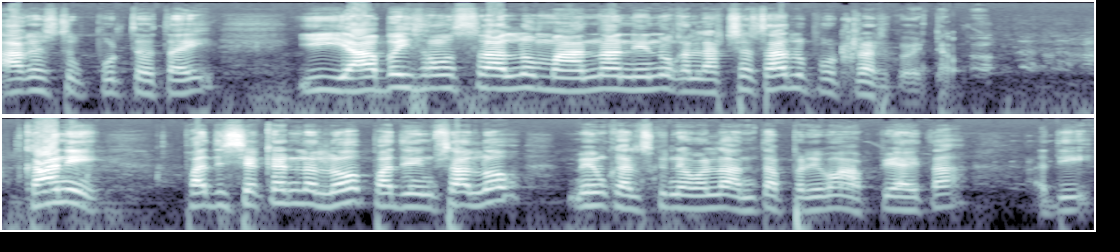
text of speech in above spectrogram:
ఆగస్టు పూర్తవుతాయి. ఈ యాభై సంవత్సరాల్లో మా అన్న నేను ఒక లక్ష సార్లు పోట్లాడుకుంటాం. కానీ పది సెకండ్లలో పది నిమిషాల్లో మేము కలుసుకునే వాళ్ళు. అంత ప్రేమ ఆప్యాయత అది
